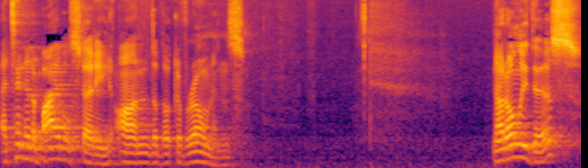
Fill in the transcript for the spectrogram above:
attended a Bible study on the book of Romans. Not only this,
